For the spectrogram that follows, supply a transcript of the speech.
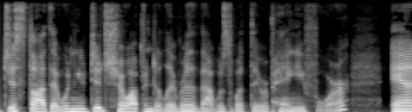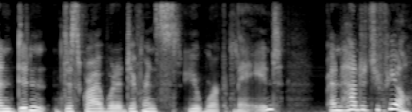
just thought that when you did show up and deliver, that, that was what they were paying you for, and didn't describe what a difference your work made. And how did you feel?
